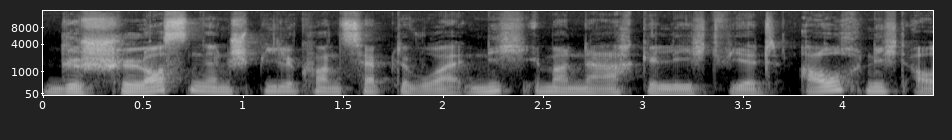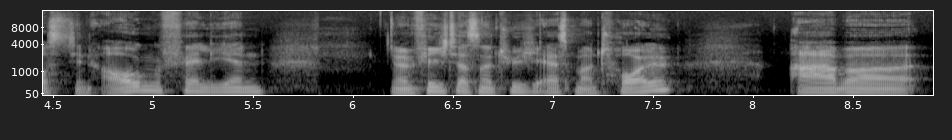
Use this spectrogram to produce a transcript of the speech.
geschlossenen Spielekonzepte, wo halt nicht immer nachgelegt wird, auch nicht aus den Augen verlieren, dann finde ich das natürlich erstmal toll. Aber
